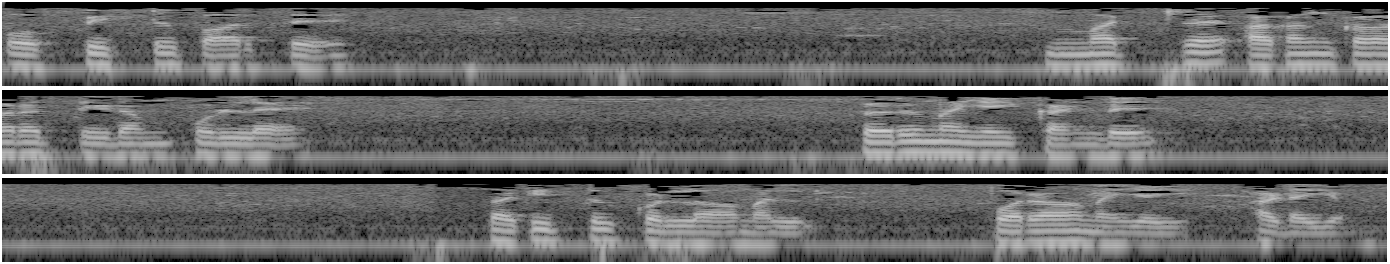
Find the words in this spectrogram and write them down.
ஒப்பிட்டு பார்த்து மற்ற அகங்காரத்திடம் உள்ள பெருமையைக் கண்டு சகித்துக் கொள்ளாமல் பொறாமையை அடையும்.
